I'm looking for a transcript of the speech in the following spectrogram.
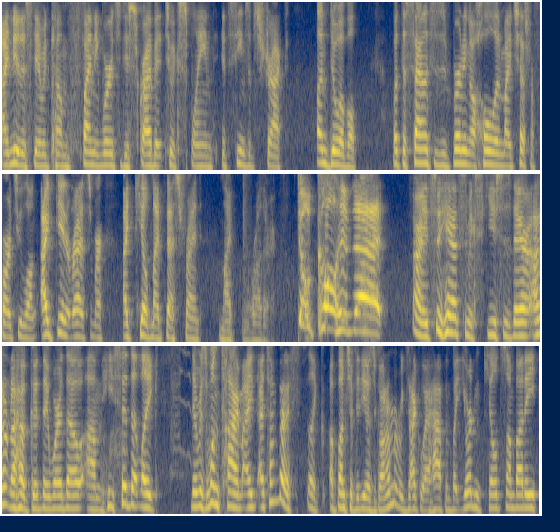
I knew this day would come. Finding words to describe it, to explain, it seems abstract. Undoable but the silence is burning a hole in my chest for far too long. I did it, Racimir. I killed my best friend, my brother. Don't call him that! Alright, so he had some excuses there. I don't know how good they were, though. Um, he said that, like, there was one time, I, I talked about like, a bunch of videos ago. I don't remember exactly what happened, but Jordan killed somebody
